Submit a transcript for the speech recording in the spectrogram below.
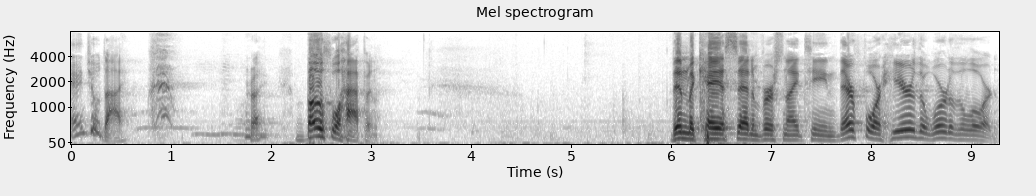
And you'll die. right? Both will happen. Then Micaiah said in verse 19, Therefore, hear the word of the Lord.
